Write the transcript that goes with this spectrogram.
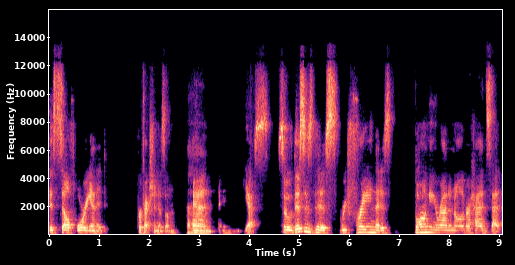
is self-oriented perfectionism. Uh-huh. And, and yes, so this is this refrain that is bonging around in all of our heads that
